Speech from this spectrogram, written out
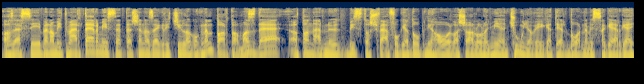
az eszében, amit már természetesen az egri csillagok nem tartalmaz, de a tanárnő biztos fel fogja dobni, ha olvas arról, hogy milyen csúnya véget ért Bornemisza Gergely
